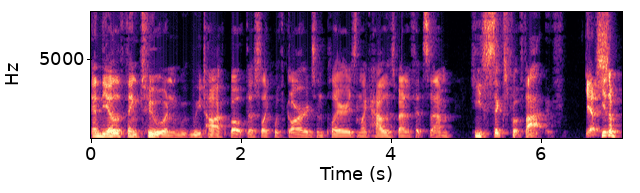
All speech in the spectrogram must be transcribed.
And the other thing too, and we talk about this like with guards and players and like how this benefits them. He's six foot five. Yes, he's a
